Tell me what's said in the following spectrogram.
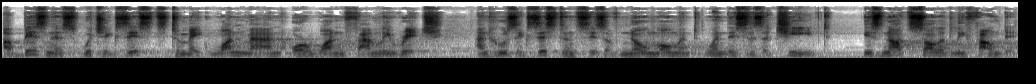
A business which exists to make one man or one family rich, and whose existence is of no moment when this is achieved, is not solidly founded.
